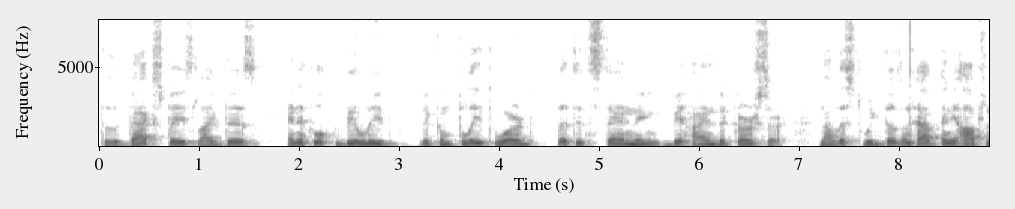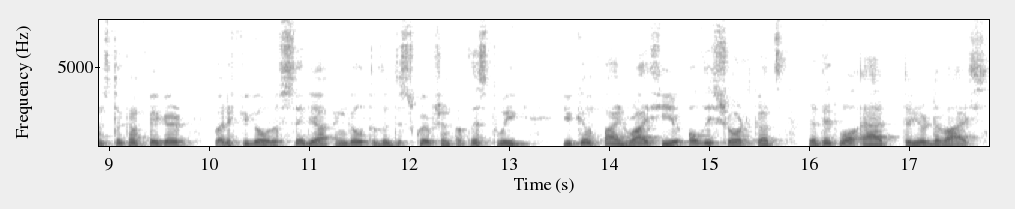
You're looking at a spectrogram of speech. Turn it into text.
to the backspace like this and it will delete the complete word that is standing behind the cursor. Now this tweak doesn't have any options to configure but if you go to Cydia and go to the description of this tweak you can find right here all the shortcuts that it will add to your device.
